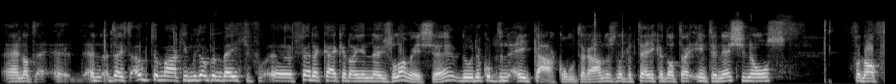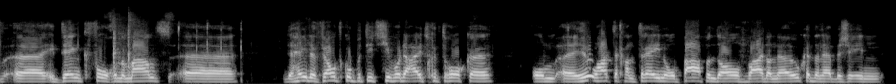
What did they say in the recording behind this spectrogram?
En dat, en dat heeft ook te maken, je moet ook een beetje uh, verder kijken dan je neus lang is. Hè? Bedoel, er komt een EK komt eraan, dus dat betekent dat er internationals vanaf, uh, ik denk volgende maand, de hele veldcompetitie worden uitgetrokken om heel hard te gaan trainen op Papendal of waar dan ook. En dan hebben ze in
